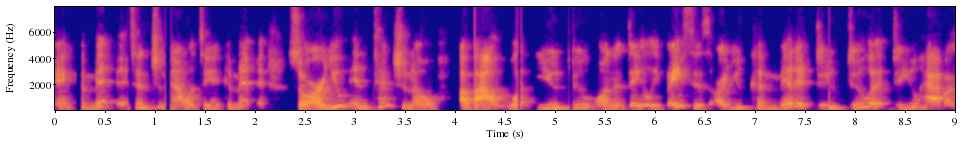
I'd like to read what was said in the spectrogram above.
and commitment. Intentionality and commitment. So, are you intentional about what you do on a daily basis? Are you committed? Do you do it? Do you have a,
